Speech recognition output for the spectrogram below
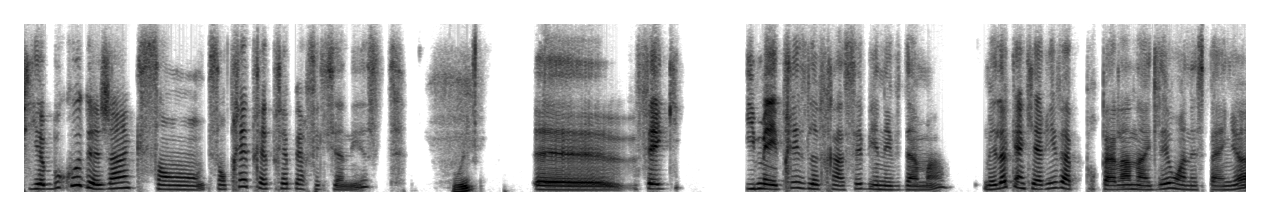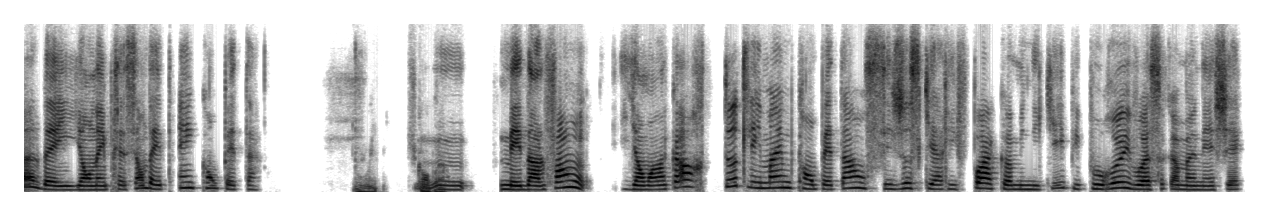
Puis il y a beaucoup de gens qui sont, qui sont très, très, très perfectionnistes. Oui. Euh, fait qu'ils maîtrisent le français, bien évidemment. Mais là, quand ils arrivent pour parler en anglais ou en espagnol, ben, ils ont l'impression d'être incompétents. Oui, je comprends. Mais dans le fond, ils ont encore toutes les mêmes compétences, c'est juste qu'ils n'arrivent pas à communiquer, puis pour eux, ils voient ça comme un échec.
